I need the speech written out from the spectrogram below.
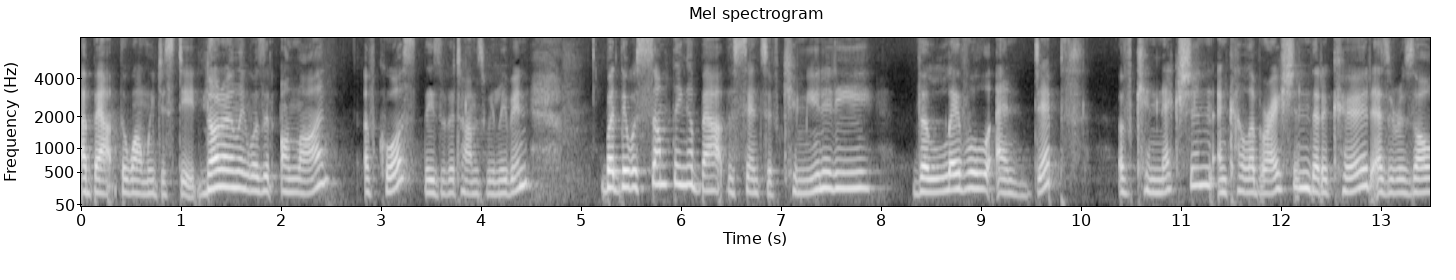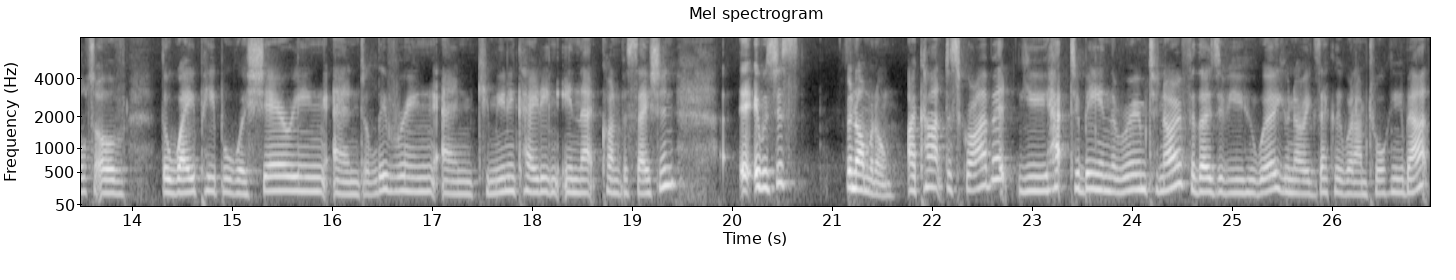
about the one we just did. Not only was it online, of course, these are the times we live in, but there was something about the sense of community, the level and depth of connection and collaboration that occurred as a result of the way people were sharing and delivering and communicating in that conversation. It was just phenomenal. I can't describe it. You had to be in the room to know. For those of you who were, you know exactly what I'm talking about.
